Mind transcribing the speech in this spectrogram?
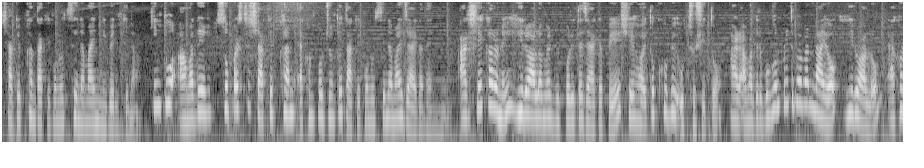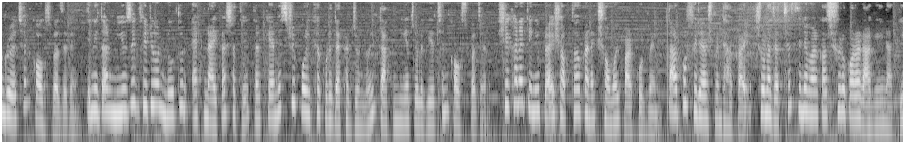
শাকিব খান তাকে কোনো সিনেমায় নিবেন কিনা। কিন্তু আমাদের সুপারস্টার শাকিব খান এখন পর্যন্ত তাকে কোনো সিনেমায় জায়গা দেননি। আর সে কারণেই হিরো আলমের বিপরীতে জায়গা পেয়ে সে হয়তো খুবই উচ্ছ্বসিত। আর আমাদের বহুল প্রতিভাবান নায়ক হিরো আলম এখন রয়েছেন কক্সবাজারে। তিনি তার মিউজিক ভিডিওর নতুন এক নায়িকার সাথে তার কেমিস্ট্রি পরীক্ষা করে দেখার জন্যই তাকে নিয়ে চলে গিয়েছেন কক্সবাজার। সেখানে তিনি প্রায় সপ্তাহখানেক সময় পার করবেন। তারপর ফিরে আসবেন ঢাকায়। শোনা যাচ্ছে সিনেমার কাজ শুরু করার আগেই নাকি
